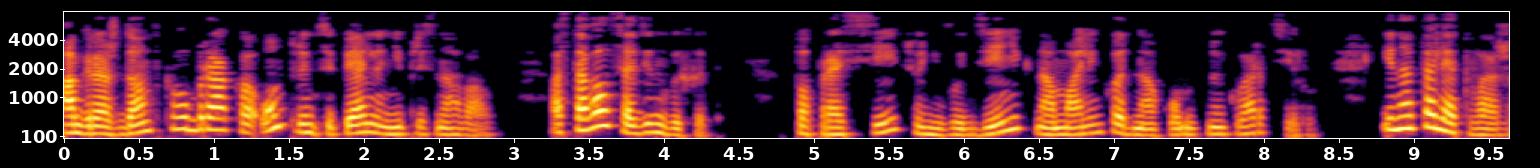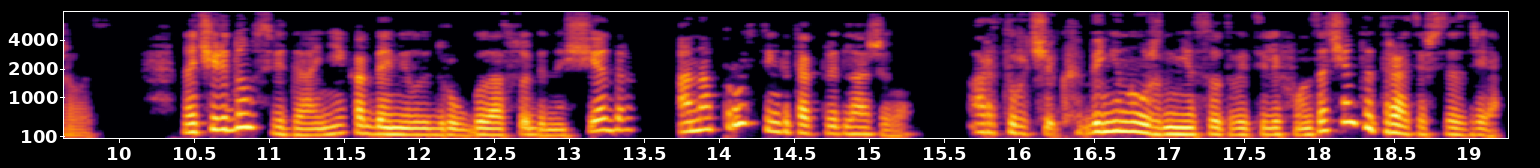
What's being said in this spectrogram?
А гражданского брака он принципиально не признавал. Оставался один выход – попросить у него денег на маленькую однокомнатную квартиру. И Наталья отважилась. На очередном свидании, когда милый друг был особенно щедр, она простенько так предложила. «Артурчик, да не нужен мне сотовый телефон. Зачем ты тратишься зря?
